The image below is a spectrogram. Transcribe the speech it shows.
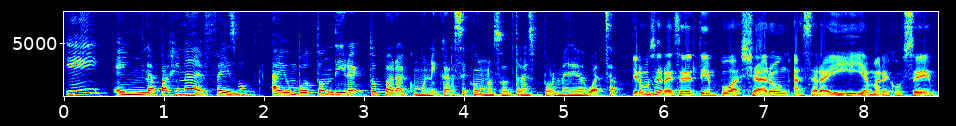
y en la página de Facebook hay un botón directo para comunicarse con nosotras por medio de WhatsApp. Queremos agradecer el tiempo a Sharon, a Saraí y a María José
